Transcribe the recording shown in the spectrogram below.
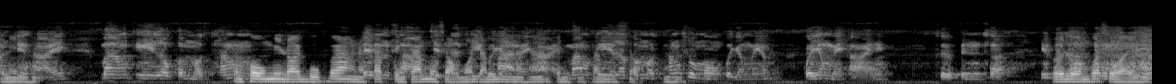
ตัวนี้นะฮะหายบางทีเรากำหนดทั้งลำโพงมีรอยบุบบ้างนะครับสินค้ามือสองโฮนดาม่านะฮะเป็นสิบานงค้าทีมือเราสองกำหนดนะทั้งฮะชั่วโมงก็ยังไม่ก็ยังไม่หาย คือเป็นสะโดยรวมก็สวยฮะ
